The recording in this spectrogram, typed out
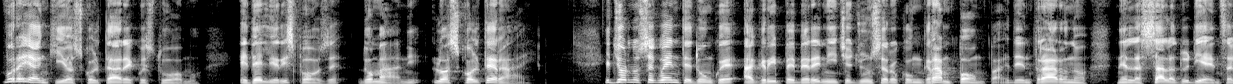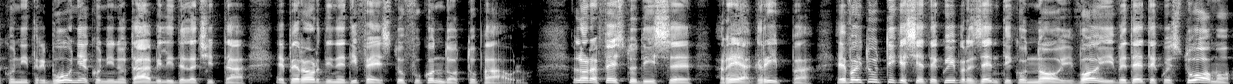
vorrei anch'io ascoltare quest'uomo. Ed egli rispose, domani lo ascolterai. Il giorno seguente dunque Agrippa e Berenice giunsero con gran pompa ed entrarono nella sala d'udienza con i tribuni e con i notabili della città e per ordine di Festo fu condotto Paolo. Allora Festo disse, Re Agrippa, e voi tutti che siete qui presenti con noi, voi vedete quest'uomo,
